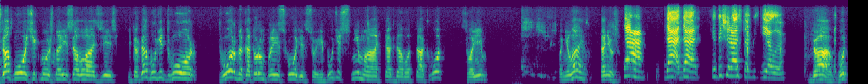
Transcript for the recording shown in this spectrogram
Заборчик можешь нарисовать здесь. И тогда будет двор. Двор, на котором происходит все. И будешь снимать тогда вот так вот своим. Поняла, Танюш? Да, да, да. В следующий раз так сделаю. Да, вот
